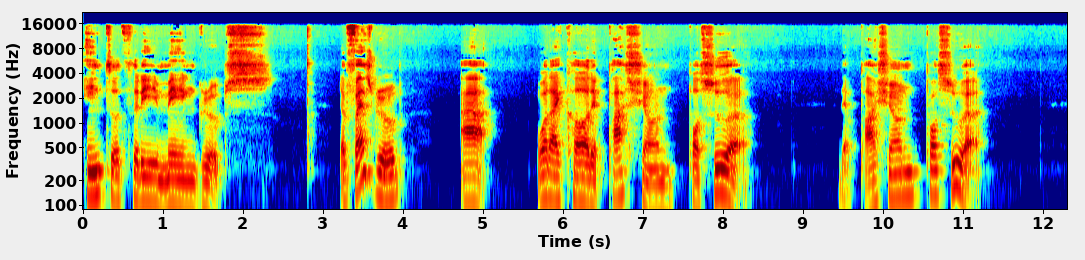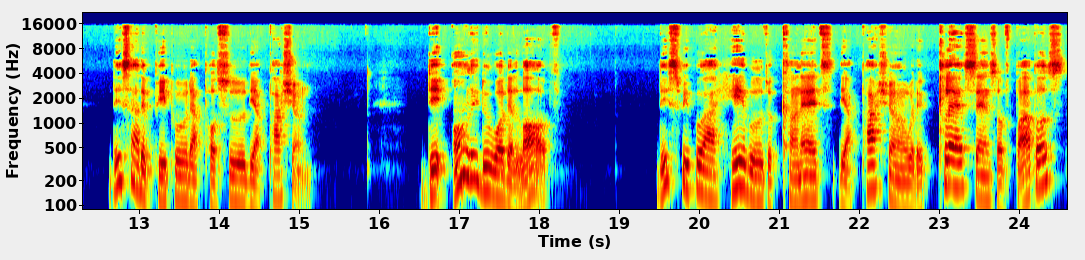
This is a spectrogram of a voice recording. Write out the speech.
into three main groups. The first group are what I call the passion pursuer. The passion pursuer. These are the people that pursue their passion. They only do what they love. These people are able to connect their passion with a clear sense of purpose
